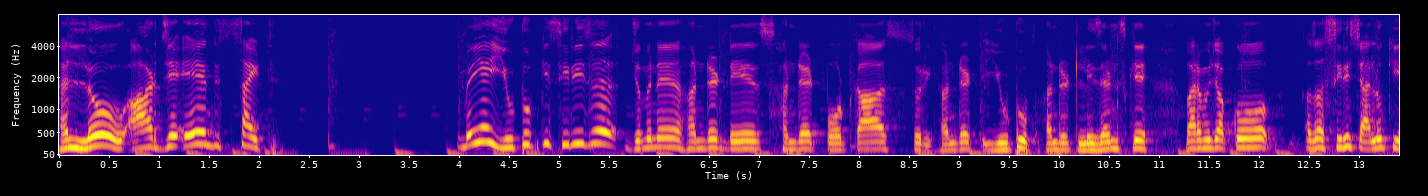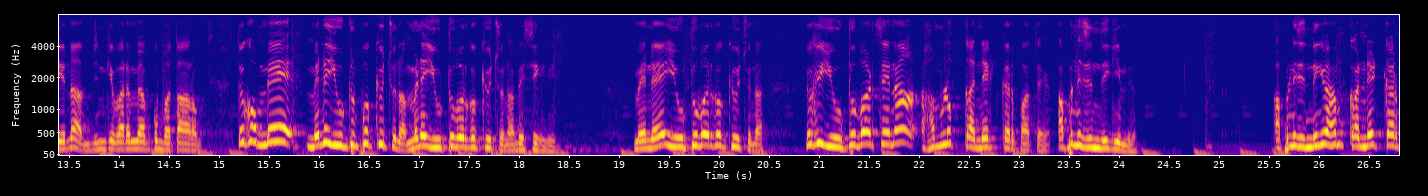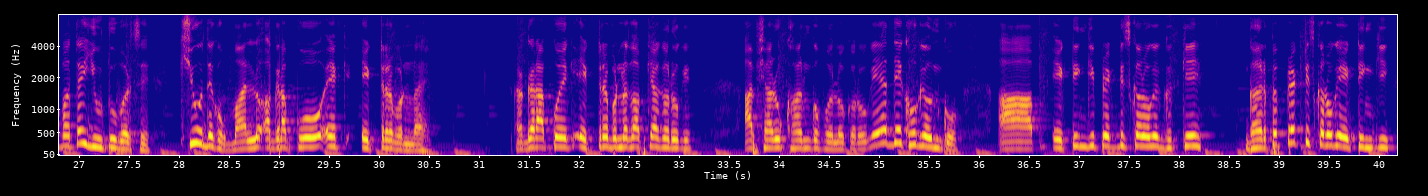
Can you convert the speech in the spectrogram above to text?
Hello R J A this side. मैं ये YouTube की सीरीज़, जो मैंने hundred days, hundred podcast, sorry, hundred YouTube, hundred legends के बारे में जो आपको सीरीज़ चालू की है ना, जिनके बारे में आपको बता रहा हूँ। देखो, मैं, मैंने यूट्यूब को क्यों चुना? मैंने यूट्यूबर को क्यों चुना बेसिकली मैंने यूट्यूबर को क्यों चुना? क्योंकि यूट्यूबर से ना, हम लोग कनेक्ट कर पाते हैं, अपनी ज़िंदगी में। अपनी ज़िंदगी में हम कनेक्ट कर पाते हैं यूट्यूबर से। क्यों? देखो, मान लो अगर आपको एक एक्टर बनना है। अगर आपको एक एक्टर बनना है तो आप क्या करोगे? आप शाहरुख खान को फॉलो करोगे या देखोगे उनको? आप एक्टिंग की प्रैक्टिस करोगे घर के, घर पे प्रैक्टिस करोगे एक्टिंग की।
